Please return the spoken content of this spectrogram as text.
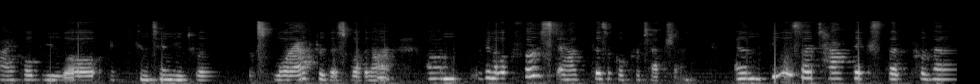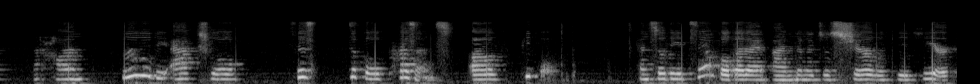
I hope you will continue to explore after this webinar, um, we're going to look first at physical protection. And these are tactics that prevent harm through the actual physical presence of people. And so the example that I, am going to just share with you here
